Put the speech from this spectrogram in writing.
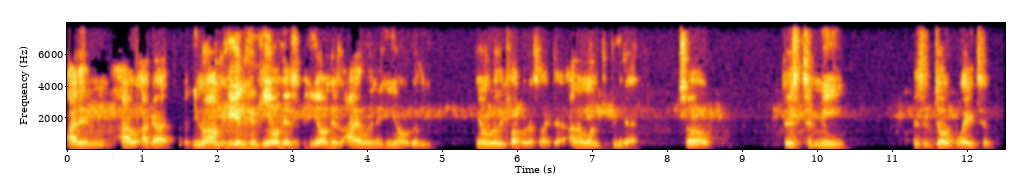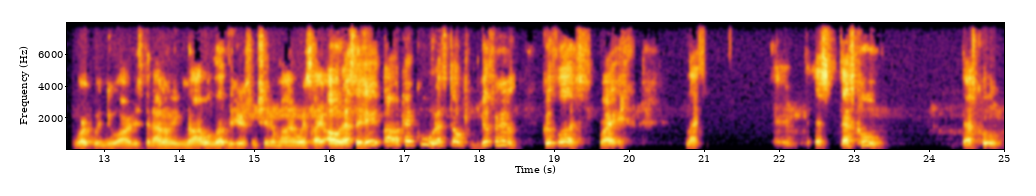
I didn't. I, I got you know. I'm he and he on his he on his island and he don't really he don't really fuck with us like that. I don't want it to be that. So this to me is a dope way to work with new artists that I don't even know. I would love to hear some shit of mine where it's like, oh, that's a hit. Oh, okay, cool. That's dope. Good for him. Good for us, right? Like, that's that's cool. That's cool.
